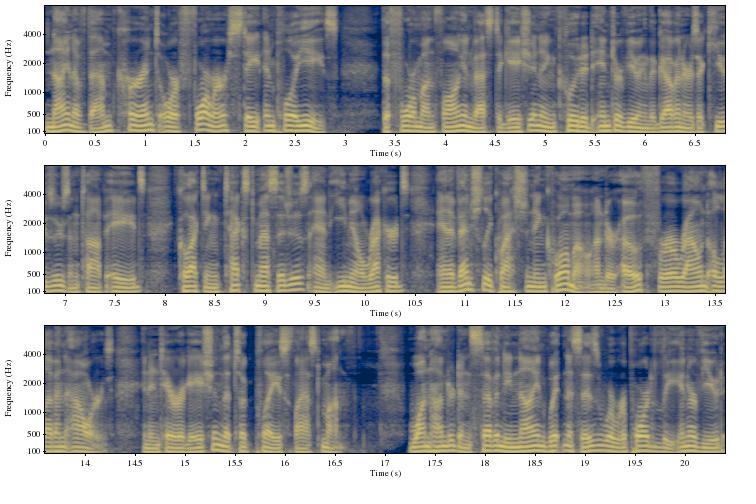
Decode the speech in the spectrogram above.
nine of them current or former state employees. The four month long investigation included interviewing the governor's accusers and top aides, collecting text messages and email records, and eventually questioning Cuomo under oath for around 11 hours, an interrogation that took place last month. 179 witnesses were reportedly interviewed,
